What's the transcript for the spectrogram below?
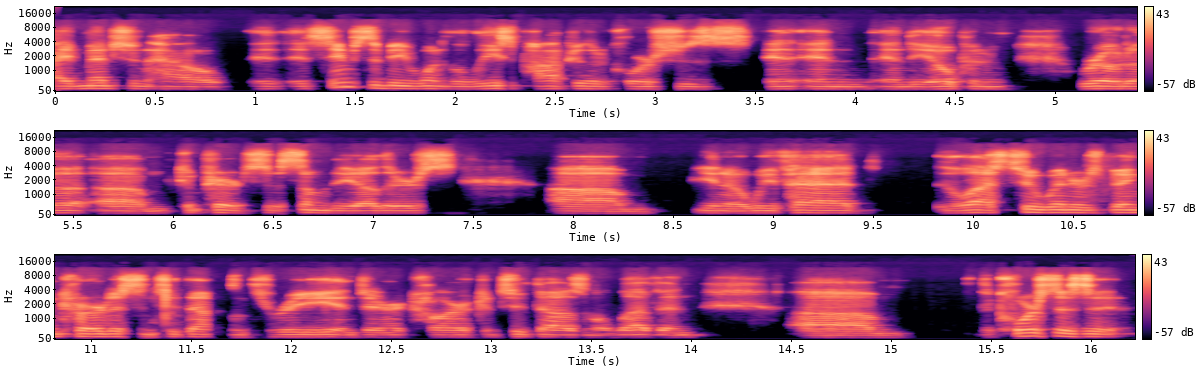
I mentioned how it, it, seems to be one of the least popular courses in in, in the Open Rota um, compared to some of the others. Um, you know, we've had the last two winners, Ben Curtis in 2003 and Darren Clarke in 2011. Um, the course isn't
